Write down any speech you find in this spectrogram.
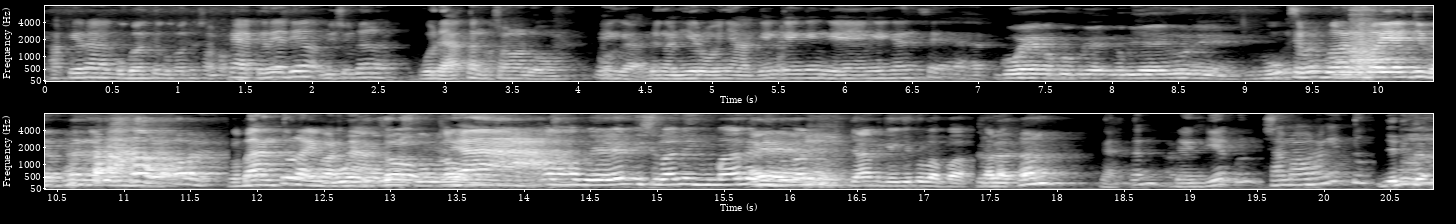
akhirnya gue bantu gue bantu sampai kayak akhirnya dia wisuda lah gue datang ke sana dong ini enggak dengan hero nya geng geng geng geng geng kan set Gue yang ngebi- ngebiayain lu nih. Bu, sebenarnya bukan ngebayain juga, bukan ngebayain juga. Ngebantu lah ibaratnya. Kalau Ya. kalau ngebiayain istilahnya gimana Eh, gitu eh, kan? eh. Jangan kayak gitu lah pak. Datang, Datang dan dia pun sama orang itu. jadi nggak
